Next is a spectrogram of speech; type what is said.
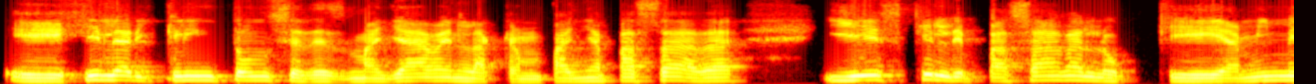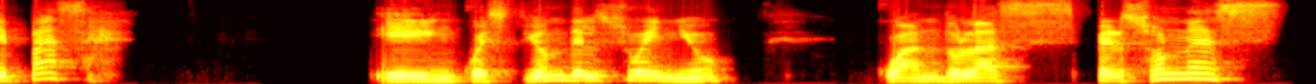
Eh, Hillary Clinton se desmayaba en la campaña pasada y es que le pasaba lo que a mí me pasa. En cuestión del sueño, cuando las personas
